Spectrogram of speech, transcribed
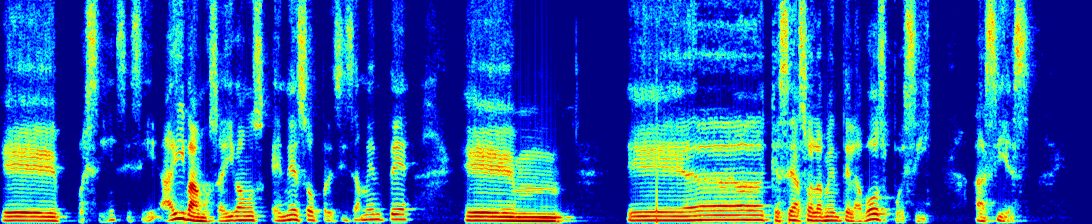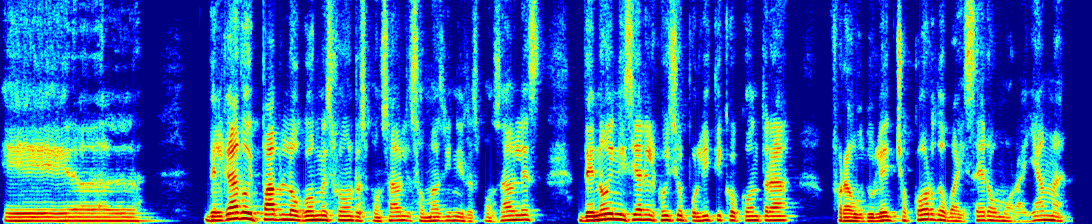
Eh, pues sí, sí, sí, ahí vamos, ahí vamos en eso precisamente. Eh, eh, que sea solamente la voz, pues sí, así es. Delgado y Pablo Gómez fueron responsables, o más bien irresponsables, de no iniciar el juicio político contra Fraudulencho Córdoba y Cero Morayama,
